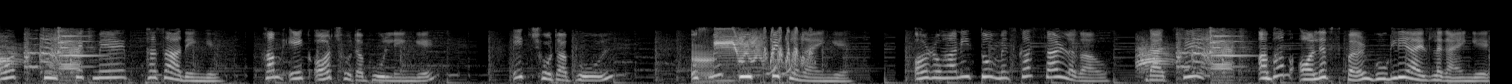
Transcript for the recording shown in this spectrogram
और टूथपिक में फंसा देंगे। हम एक और छोटा फूल लेंगे। एक छोटा फूल उसमें टूथपिक लगाएँगे। और रूहानी, तुम इसका सर लगाओ। दैट्स इट अब हम ऑलिव्स पर गूगली आईज लगाएँगे।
